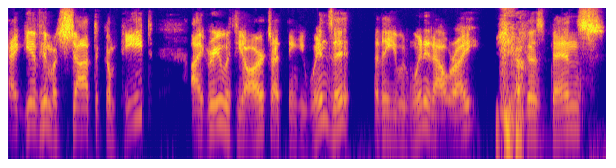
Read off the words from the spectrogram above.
I give him a shot to compete, I agree with you, Arch. I think he wins it. I think he would win it outright Yeah, because Ben's.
